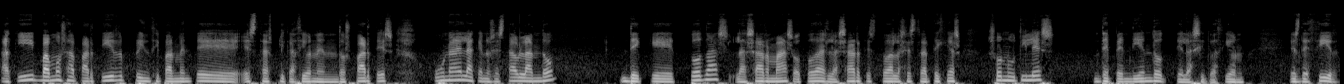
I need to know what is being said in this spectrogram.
aquí vamos a partir principalmente esta explicación en dos partes. Una en la que nos está hablando de que todas las armas o todas las artes, todas las estrategias son útiles dependiendo de la situación. Es decir,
